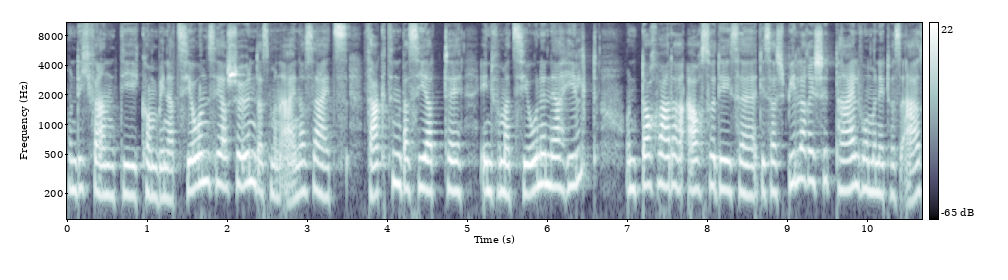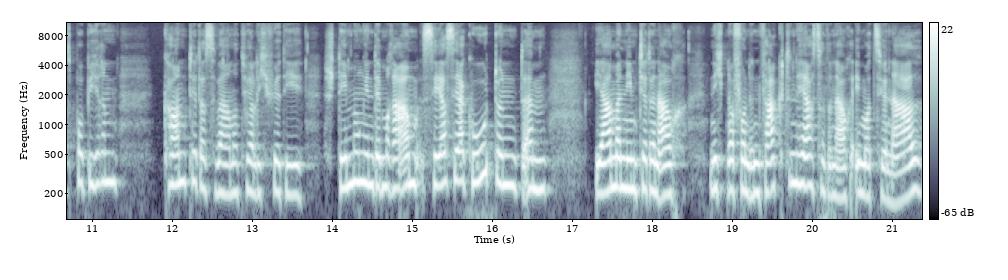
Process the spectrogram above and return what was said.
Und ich fand die Kombination sehr schön, dass man einerseits faktenbasierte Informationen erhielt und doch war da auch so diese, dieser spielerische Teil, wo man etwas ausprobieren konnte. Das war natürlich für die Stimmung in dem Raum sehr, sehr gut. Und ähm, ja, man nimmt ja dann auch nicht nur von den Fakten her, sondern auch emotional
